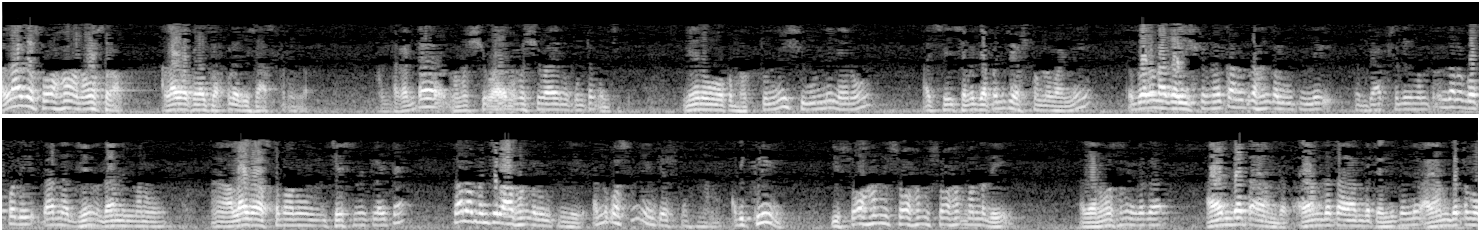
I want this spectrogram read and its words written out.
అలాగే సోహం అనవసరం. అలాగే అక్కడ చెప్పలేదు శాస్త్రంలో. అంతకంటే నమశివాయ నమశివాయ అనుకుంటే మంచిది. నేను ఒక భక్తుణ్ణి శివుణ్ణి నేను శివ జపం చేస్తున్నవాడిని తద్వారా నాకు ఆ ఈశ్వరుని యొక్క అనుగ్రహం కలుగుతుంది. పంచాక్షరి మంత్రం చాలా గొప్పది. దాన్ని అధ్యయనం దాన్ని మనం అలాగే అస్తమానం చేసినట్లయితే చాలా మంచి లాభం కలుగుతుంది. అందుకోసం నేను చేసుకుంటున్నాను. అది క్లీన్. ఈ సోహం సోహం సోహం అన్నది అది అనవసరం కదా. I'm that I'm that I'm that I'm that ఎందుకండి? ఐఎమ్ దట్ అన్న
